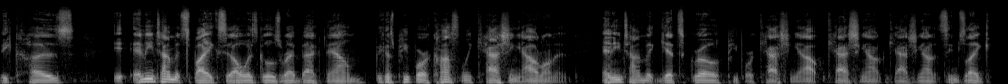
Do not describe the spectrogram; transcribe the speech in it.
because it, anytime it spikes, it always goes right back down because people are constantly cashing out on it anytime it gets growth, people are cashing out, cashing out, cashing out. It seems like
